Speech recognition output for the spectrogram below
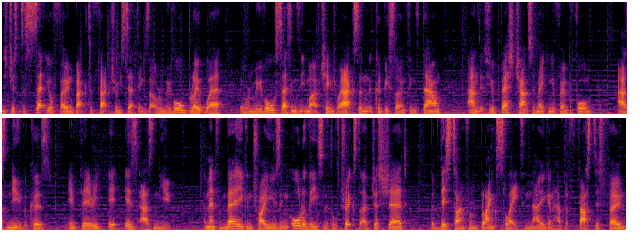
is just to set your phone back to factory settings. That'll remove all bloatware, it'll remove all settings that you might have changed by accident that could be slowing things down, and it's your best chance of making your phone perform as new because, in theory, it is as new. And then from there, you can try using all of these little tricks that I've just shared, but this time from a blank slate. And now you're gonna have the fastest phone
